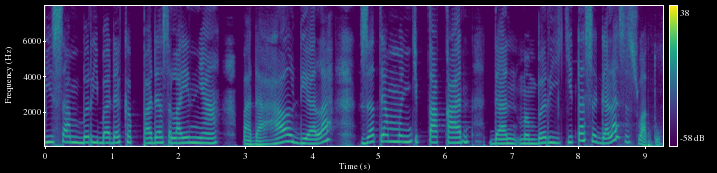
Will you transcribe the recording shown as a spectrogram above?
bisa beribadah kepada selainnya, padahal dialah zat yang menciptakan dan memberi kita segala sesuatu.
